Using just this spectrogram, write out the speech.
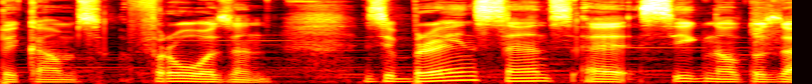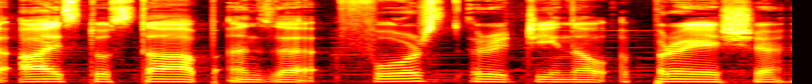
becomes frozen. The brain sends a signal to the eyes to stop and the forced retinal pressure.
